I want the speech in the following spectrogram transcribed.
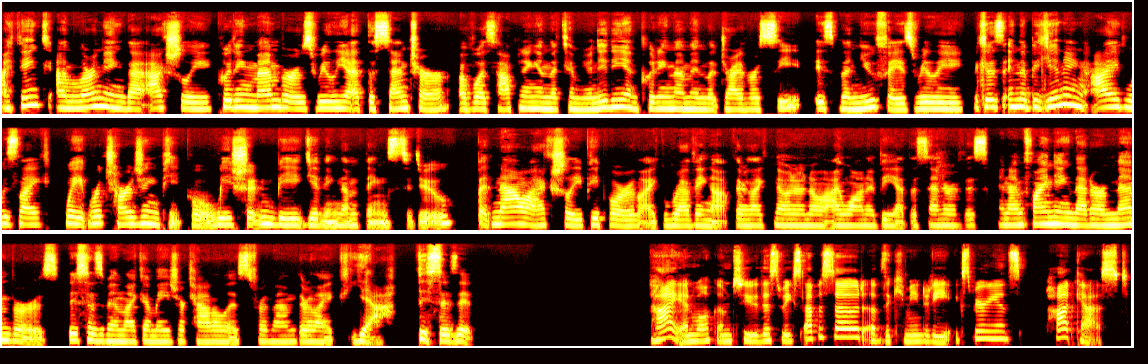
I think I'm learning that actually putting members really at the center of what's happening in the community and putting them in the driver's seat is the new phase really. Because in the beginning, I was like, wait, we're charging people. We shouldn't be giving them things to do. But now actually people are like revving up. They're like, no, no, no, I want to be at the center of this. And I'm finding that our members, this has been like a major catalyst for them. They're like, yeah, this is it. Hi, and welcome to this week's episode of the Community Experience Podcast.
